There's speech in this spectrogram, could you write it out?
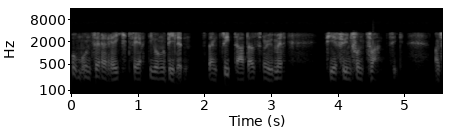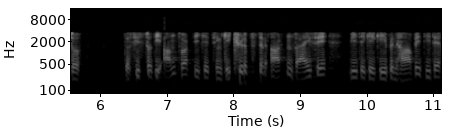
um unsere Rechtfertigung willen. Das ist ein Zitat aus Römer 4,25. Also das ist so die Antwort, die ich jetzt in gekürzter Art und Weise wiedergegeben habe, die der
